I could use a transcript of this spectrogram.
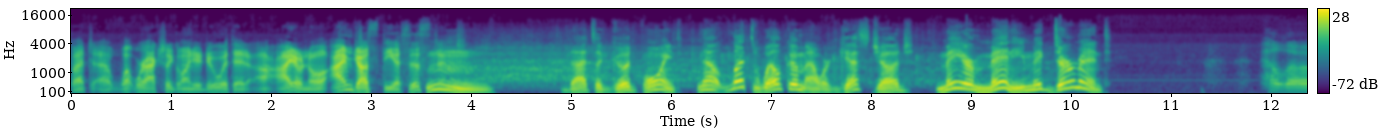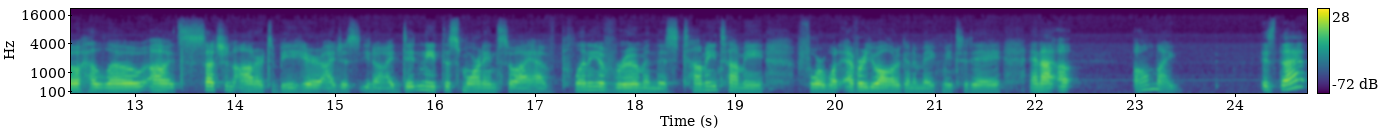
but uh, what we're actually going to do with it, I, I don't know. I'm just the assistant. Hmm. That's a good point. Now let's welcome our guest judge, Mayor Manny McDermott. Hello, hello. Oh, it's such an honor to be here. I just, you know, I didn't eat this morning, so I have plenty of room in this tummy tummy for whatever you all are going to make me today. And I, uh, oh my, is that,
